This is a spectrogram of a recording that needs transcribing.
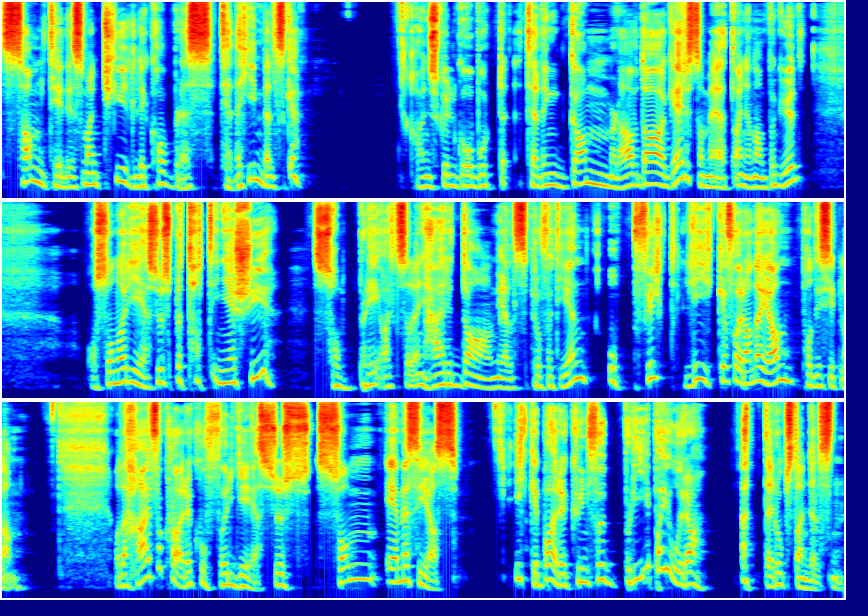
samtidig som han tydelig kobles til det himmelske. Han skulle gå bort til den gamle av dager, som er et annet navn på Gud. Og så når Jesus ble tatt inn i ei sky, så ble altså denne Daniels-profetien oppfylt like foran øynene på disiplene. Og Dette forklarer hvorfor Jesus, som er Messias, ikke bare kunne forbli på jorda etter oppstandelsen.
